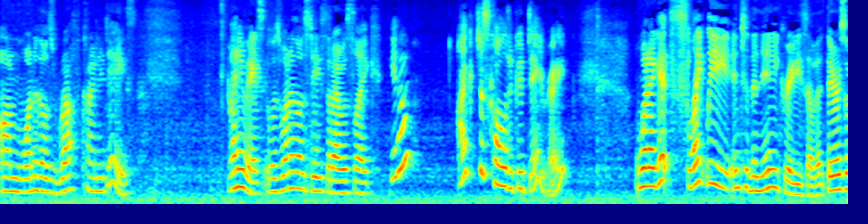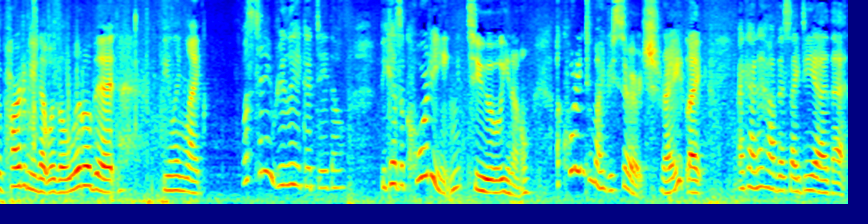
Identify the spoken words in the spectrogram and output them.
on one of those rough kind of days anyways, it was one of those days that I was like, you know, I could just call it a good day, right? When I get slightly into the nitty gritties of it, there's a part of me that was a little bit feeling like, was today really a good day though? Because according to, you know, according to my research, right? Like, I kind of have this idea that,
